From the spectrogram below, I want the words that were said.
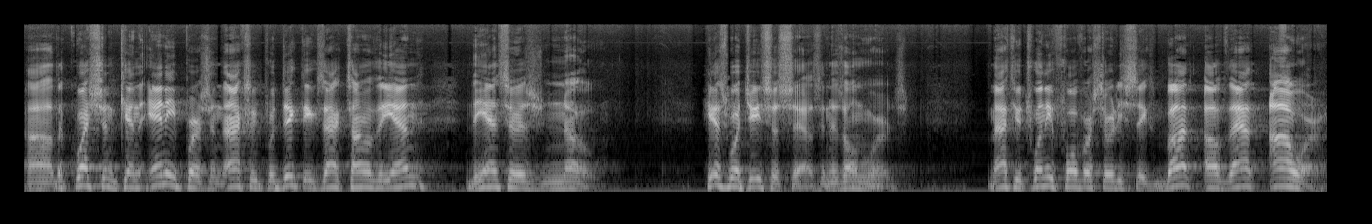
uh, the question, can any person actually predict the exact time of the end? The answer is no. Here's what Jesus says in his own words Matthew 24, verse 36 But of that hour,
